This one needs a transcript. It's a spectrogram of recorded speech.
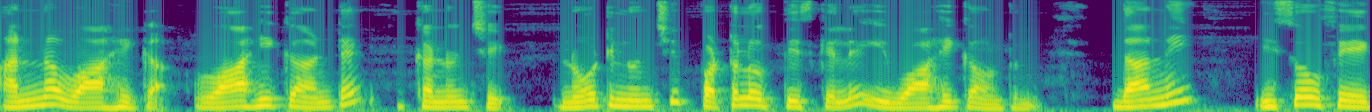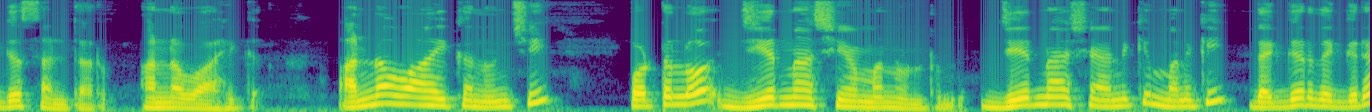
అన్న వాహిక వాహిక అంటే ఇక్కడ నుంచి నోటి నుంచి పొట్టలోకి తీసుకెళ్ళే ఈ వాహిక ఉంటుంది. దాన్ని ఇసోఫేగస్ అంటారు అన్నవాహిక అన్నవాహిక నుంచి పొట్టలో జీర్ణాశయం అని ఉంటుంది. జీర్ణాశయానికి మనకి దగ్గర దగ్గర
